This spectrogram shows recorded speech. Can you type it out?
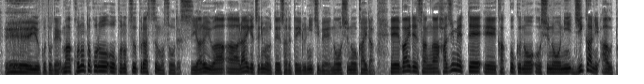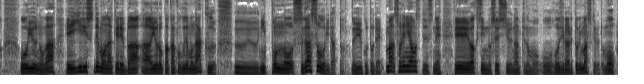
えー、いうことで、まあ、このところ、この2プラス2もそうですし、あるいは、あ来月にも予定されている日米の首脳会談、えー、バイデンさんが初めて、えー、各国の首脳に直に会うというのが、イギリスでもなければ、あヨーロッパ各国でもなく、日本の菅総理だということで、まあ、それに合わせてですね、えー、ワクチンの接種なんていうのも報じられておりますけれども、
